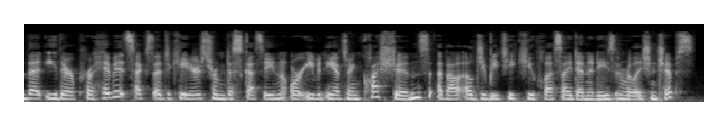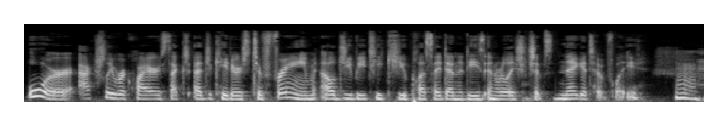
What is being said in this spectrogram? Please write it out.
that either prohibit sex educators from discussing or even answering questions about LGBTQ plus identities and relationships, or actually require sex educators to frame LGBTQ plus identities and relationships negatively. Mm.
